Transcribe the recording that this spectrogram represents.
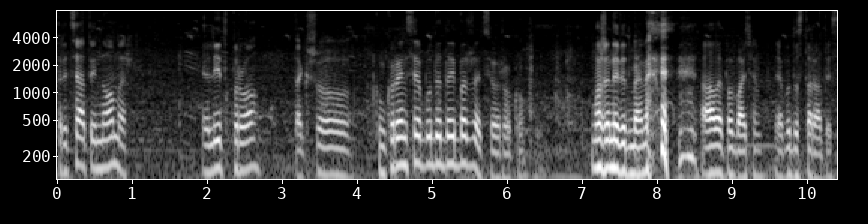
30 номер. Elite Pro. Так що конкуренція буде дай баже цього року. Може не від мене, але побачимо. Я буду старатись.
